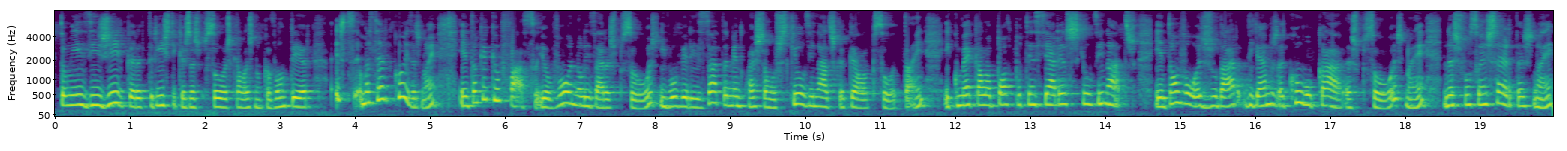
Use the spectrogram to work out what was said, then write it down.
estão a exigir características das pessoas que elas nunca vão ter, é uma série de coisas, não é? Então o que é que eu faço? Eu vou analisar as pessoas e vou ver exatamente quais são os skills inatos que aquela pessoa tem e como é que ela pode potenciar esses skills inatos. E então vou ajudar, digamos, a colocar as pessoas, não é? Nas funções certas, não é?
